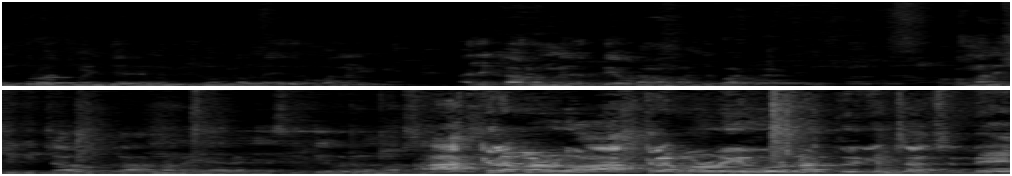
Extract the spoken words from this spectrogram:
ఎంక్రోచ్మెంట్ జరిగిన విషయంలో నేదురుమల్లి అధికారుల మీద తీవ్రంగా మండిపడ్డారు. ఒక మనిషికి చావుకు కారణమయ్యారనేసి తీవ్ర విమర్శ ఆక్రమణలు ఆక్రమణలు ఎవరున్నా తొలగించాల్సిందే.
